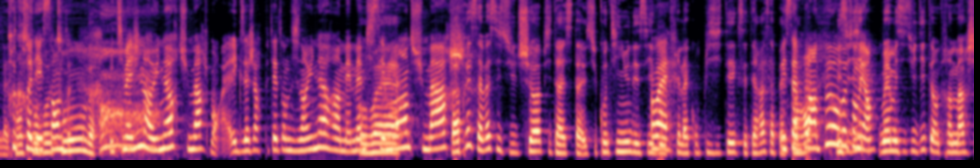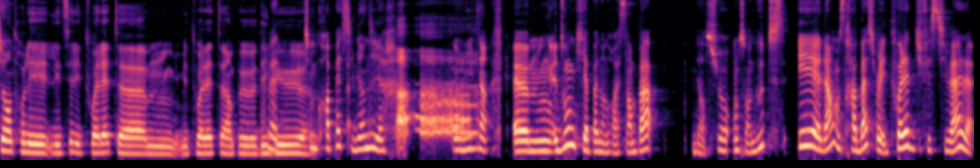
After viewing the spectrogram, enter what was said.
la Truc retombe. Et t'imagines en une heure tu marches, bon elle exagère peut-être en disant une heure, hein, mais même si c'est Ouais. moins tu marches. Bah après, ça va si tu te chopes, si, si si tu continues d'essayer Ouais. de créer la complicité, etc. Ça peut mais être ça peut marrant. un peu Mais si retomber. dis- hein. Ouais, mais si tu dis t'es en train de marcher entre les, les, les toilettes, euh, les toilettes un peu dégueu. Tu ne crois pas si bien dire. On y vient. Euh, donc, il n'y a pas d'endroit sympa. Bien sûr, on s'en doute. Et là, on se rabat sur les toilettes du festival,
